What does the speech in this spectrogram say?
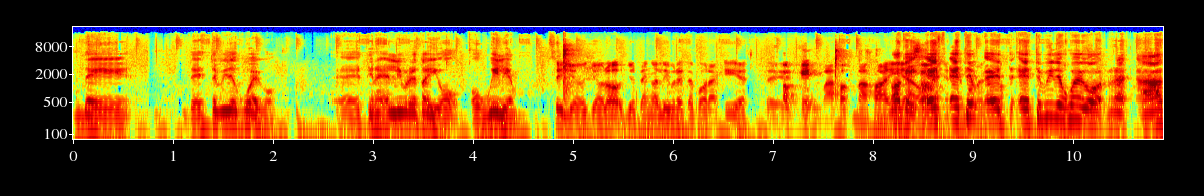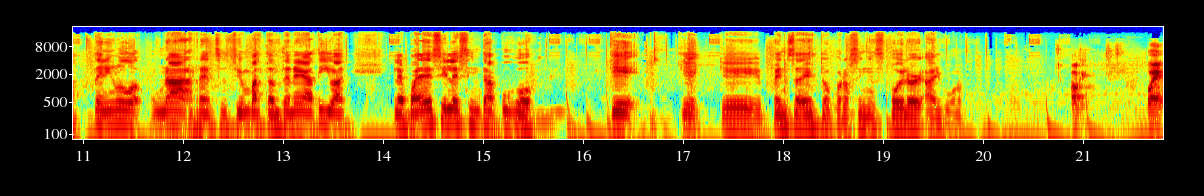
de, de este videojuego? Eh, ¿Tienes el libreto ahí o, William? Sí, yo, yo, lo, yo tengo el librete por aquí. Este, bajo, bajo ahí. Okay, este, este, este, este, videojuego ha tenido una recepción bastante negativa. Le puedo decirle sin tapujos que, que, que pensé de esto, pero sin spoiler alguno. Ok, pues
